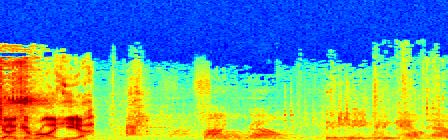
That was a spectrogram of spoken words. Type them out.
Joker right here. Final round. Beginning ring countdown.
